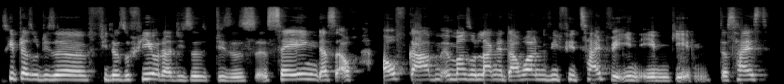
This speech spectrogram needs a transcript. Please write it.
es gibt ja so diese Philosophie oder diese, dieses Saying, dass auch Aufgaben immer so lange dauern, wie viel Zeit wir ihnen eben geben. Das heißt,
